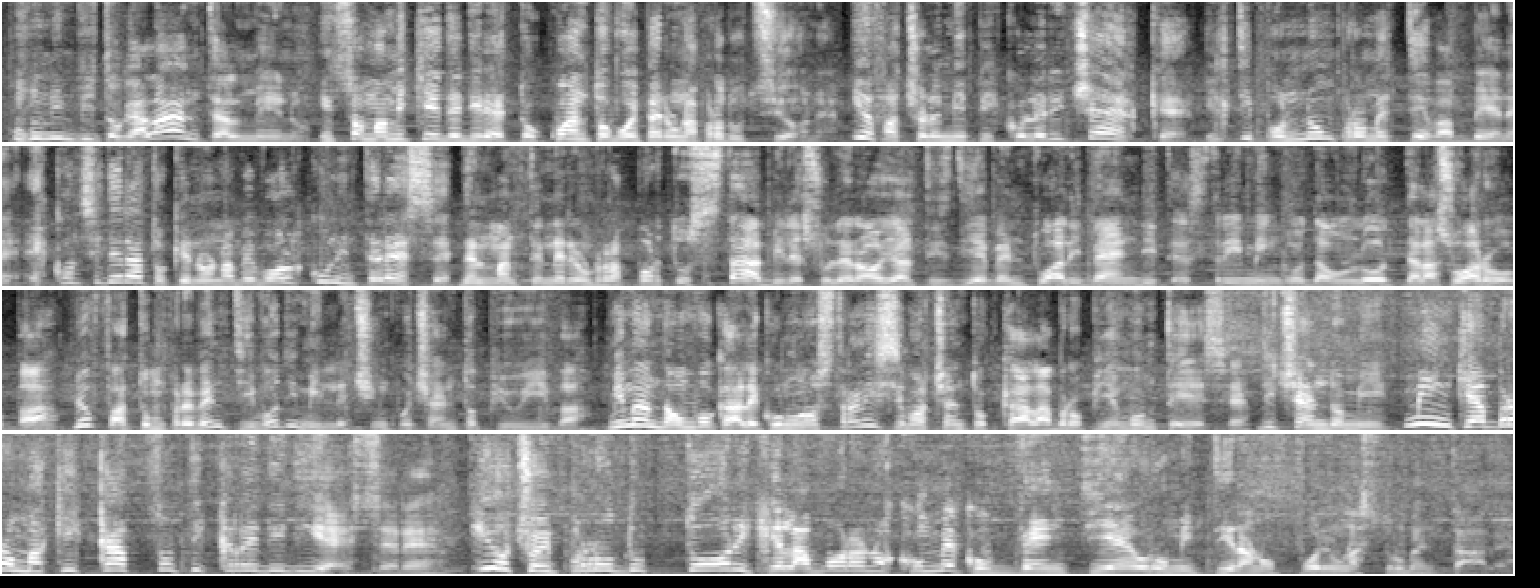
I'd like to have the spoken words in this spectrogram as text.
un invito galante almeno. Insomma, mi chiede diretto quanto vuoi per una produzione. Io faccio le mie piccole ricerche. Il tipo non prometteva bene e considerato che non avevo alcun interesse nel mantenere un rapporto stabile sulle royalties di eventuali vendite, streaming o download della sua roba, gli ho fatto un preventivo di 1500 più IVA. Mi manda un vocale con uno stranissimo accento calabro piemontese dicendomi "Minchia bro, ma chi cazzo ti credi di essere? Io ho i produttori che lavorano con me con 20 euro mi tirano fuori una strumentale.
